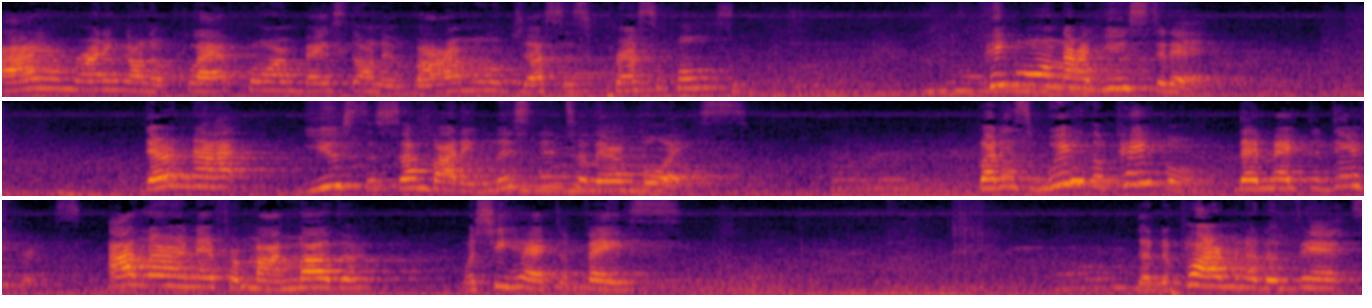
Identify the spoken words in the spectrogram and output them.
I am running on a platform based on environmental justice principles People are not used to that. They're not used to somebody listening to their voice. But it's we, the people, that make the difference. I learned that from my mother when she had to face the Department of Defense,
